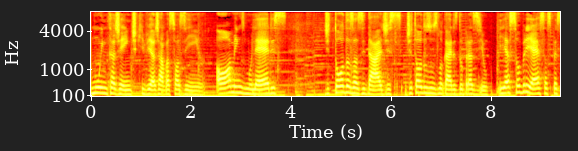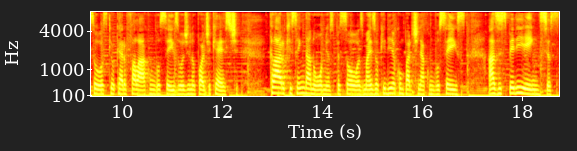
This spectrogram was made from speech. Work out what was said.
muita gente que viajava sozinho, homens, mulheres, de todas as idades, de todos os lugares do Brasil. E é sobre essas pessoas que eu quero falar com vocês hoje no podcast. Claro que sem dar nome às pessoas, mas eu queria compartilhar com vocês as experiências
